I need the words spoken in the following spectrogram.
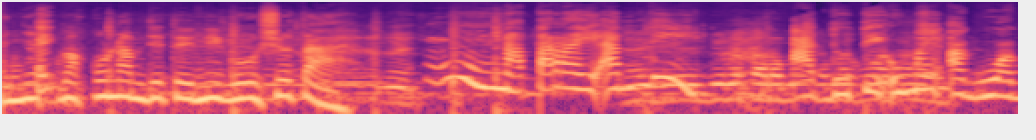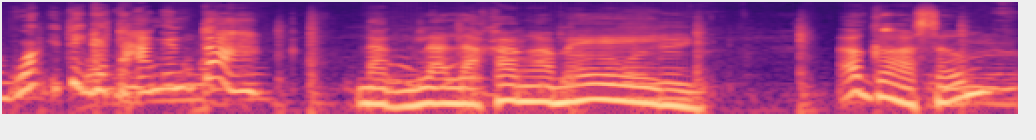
Anyat makunam dito yung negosyo ta. Hmm, nataray anti. Ado ti umay agwagwag iti gatangin ta. Naglalaka nga men. Agasam.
